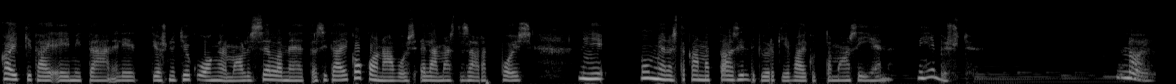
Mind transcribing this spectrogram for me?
kaikki tai ei mitään. Eli jos nyt joku ongelma olisi sellainen, että sitä ei kokonaan voisi elämästä saada pois, niin mun mielestä kannattaa silti pyrkiä vaikuttamaan siihen, mihin pystyy. Noin.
